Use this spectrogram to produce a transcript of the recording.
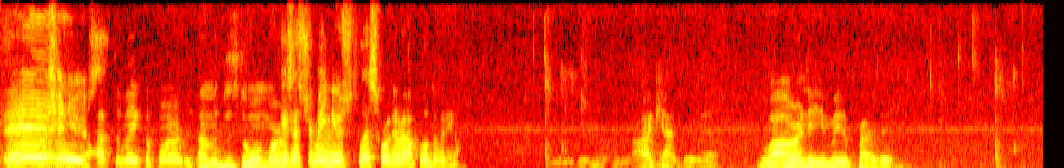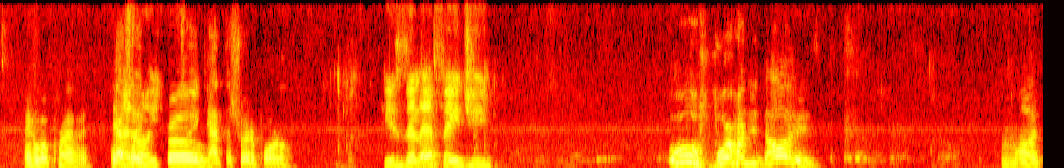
Hey, news. I have to make the farm. I'm gonna just do one more. Okay, since you're being useless, we're gonna upload the video. I can't do that. Wow, Ernie, you made it private. Made what private? Yeah, so, know, so you can't destroy the portal. He's in FAG. Ooh, four hundred dollars. What?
